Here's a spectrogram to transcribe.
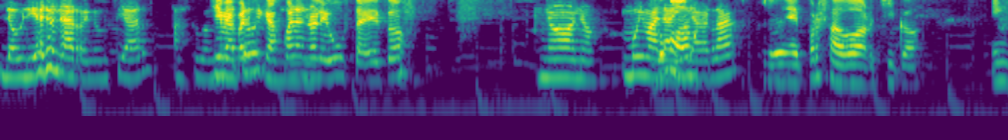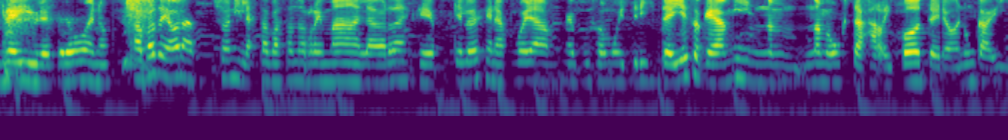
lo obligaron a renunciar a su contrato. Sí, me parece que a Juana no le gusta eso. No, no, muy mal la verdad. Eh, por favor, chicos. Increíble, pero bueno. Aparte ahora Johnny la está pasando re mal, la verdad es que que lo dejen afuera me puso muy triste. Y eso que a mí no, me gusta Harry Potter o nunca vi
